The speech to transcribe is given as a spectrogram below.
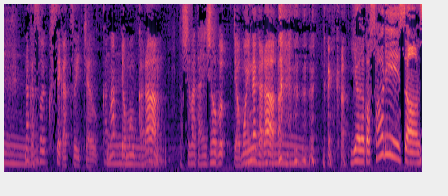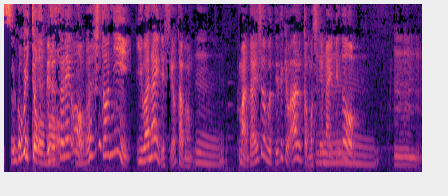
うん。なんかそういう癖がついちゃうかなって思うから、私は大丈夫って思いながら、なんか。いや、だからサリーさんすごいと思う。別にそれを人に言わないですよ多分、うん。まあ大丈夫っていう時はあるかもしれないけど、うん。うん。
